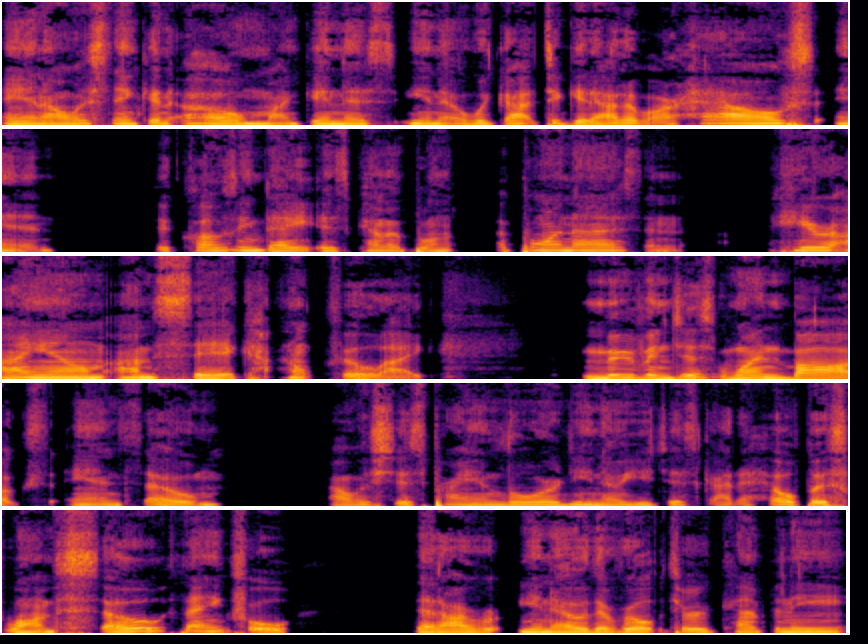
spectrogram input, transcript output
and I was thinking, oh my goodness, you know, we got to get out of our house and the closing date is coming upon, upon us. And here I am. I'm sick. I don't feel like moving just one box. And so I was just praying, Lord, you know, you just got to help us. Well, I'm so thankful that our, you know, the realtor company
